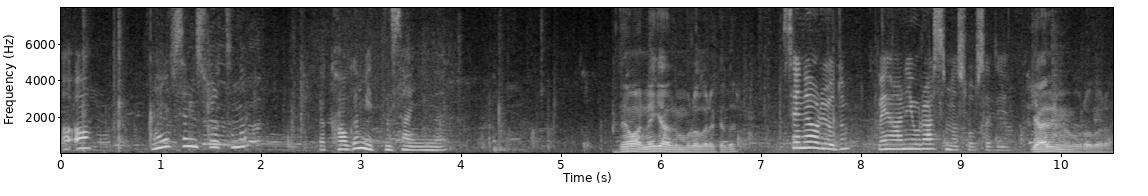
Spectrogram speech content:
Aa, ne oldu senin suratına? Ya kavga mı ettin sen yine? Ne var ne geldin buralara kadar? Seni arıyordum. Meyhaneye uğrarsın nasıl olsa diye. Gelme buralara.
